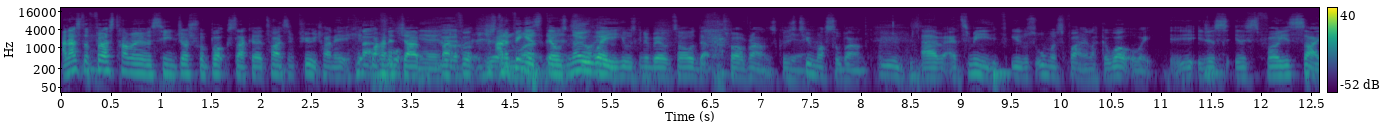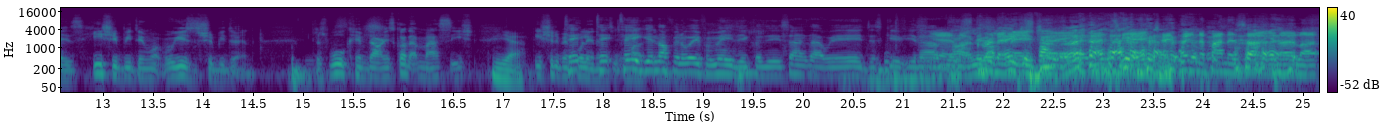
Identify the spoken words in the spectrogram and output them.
And that's the first time I've ever seen Joshua box like a Tyson Fury trying to hit Back behind the foot. jab. Yeah. back Yeah. foot. And the thing is, there was no It's way he was going to be able to hold that for 12 rounds because Yeah. he's too muscle bound. Um, and to me, he was almost fighting like a welterweight. It, it just it's for his size, he should be doing what Ruiz should be doing. Just walk him down. He's got that mass. He, sh- Yeah. he should have been Take, bullying take, taking nothing away from AJ because it sounds like we're here just give you know. what I Yeah, mean? like live on grilling AJ's AJ, AJ, putting the banners out, you know, like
